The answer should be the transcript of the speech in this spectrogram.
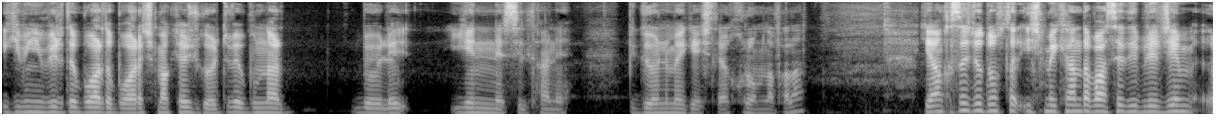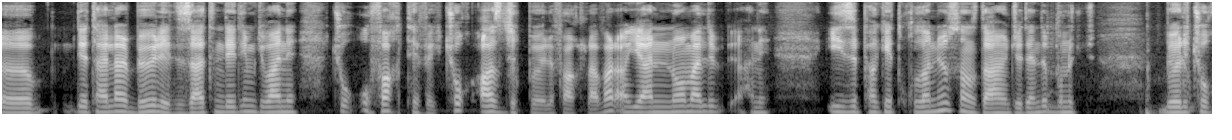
2021'de bu arada bu araç makyaj gördü ve bunlar böyle yeni nesil hani bir görünüme geçtiler kromla falan. Yani kısaca dostlar iş mekanda bahsedebileceğim e, detaylar böyleydi. Zaten dediğim gibi hani çok ufak tefek, çok azıcık böyle farklar var. Yani normalde hani easy paket kullanıyorsanız daha önceden de bunu böyle çok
